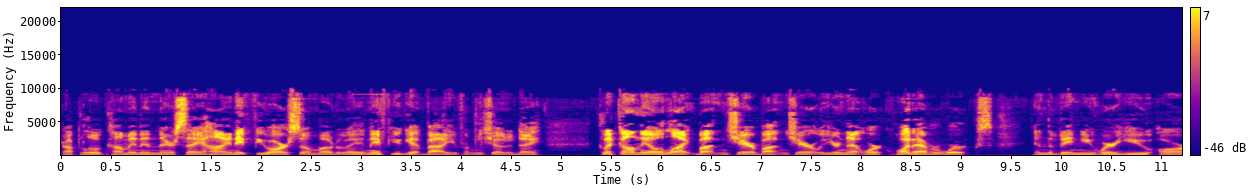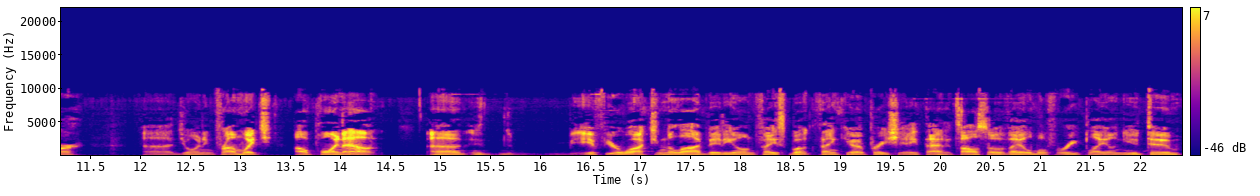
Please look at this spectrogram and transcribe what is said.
drop a little comment in there, say hi. And if you are so motivated and if you get value from the show today, click on the old like button, share button, share it with your network, whatever works in the venue where you are uh, joining from, which I'll point out, uh, if you're watching the live video on Facebook, thank you. I appreciate that. It's also available for replay on YouTube.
